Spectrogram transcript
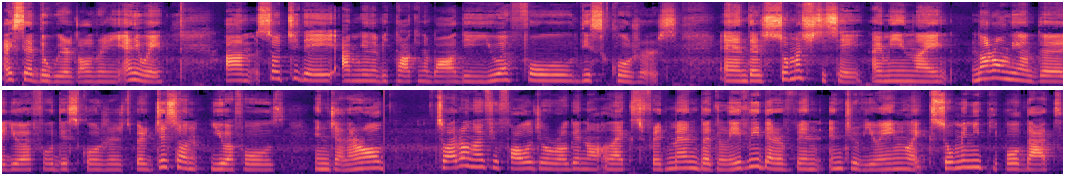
I said the weird already. Anyway, um, so today I'm gonna be talking about the UFO disclosures, and there's so much to say. I mean, like, not only on the UFO disclosures, but just on UFOs in general. So I don't know if you follow Joe Rogan or Lex Fridman, but lately there have been interviewing like so many people that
